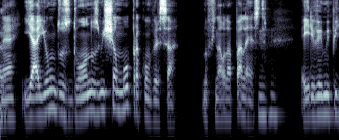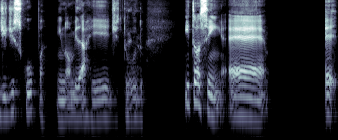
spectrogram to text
né? E aí um dos donos me chamou para conversar no final da palestra. Uhum. Aí ele veio me pedir desculpa em nome da rede e tudo. Então, assim, é, é-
